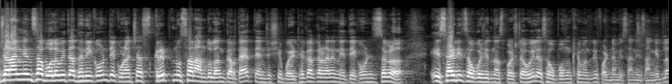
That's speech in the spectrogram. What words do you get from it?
जरांगेंचा बोलविता धनी कोण? ते कोणाच्या स्क्रिप्टनुसार आंदोलन करतायत? त्यांच्याशी बैठका करणारे नेते कोण? हे सगळं एसआयटी चौकशीतनं स्पष्ट होईल असं उपमुख्यमंत्री फडणवीसांनी सांगितलं.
